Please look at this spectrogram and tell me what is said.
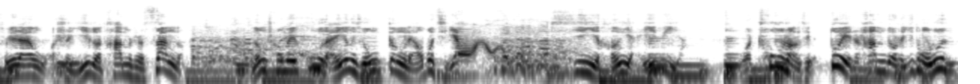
虽然我是一个，他们是三个，能成为孤胆英雄更了不起呀。心一横，眼一闭呀，我冲上去，对着他们就是一通抡。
